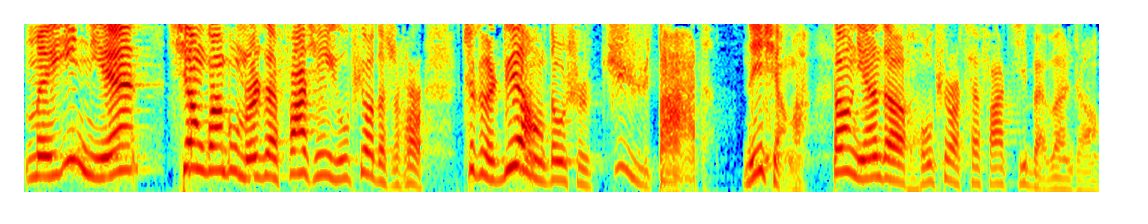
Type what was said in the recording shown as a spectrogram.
每一年相关部门在发行邮票的时候，这个量都是巨大的。您想啊，当年的猴票才发几百万张，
